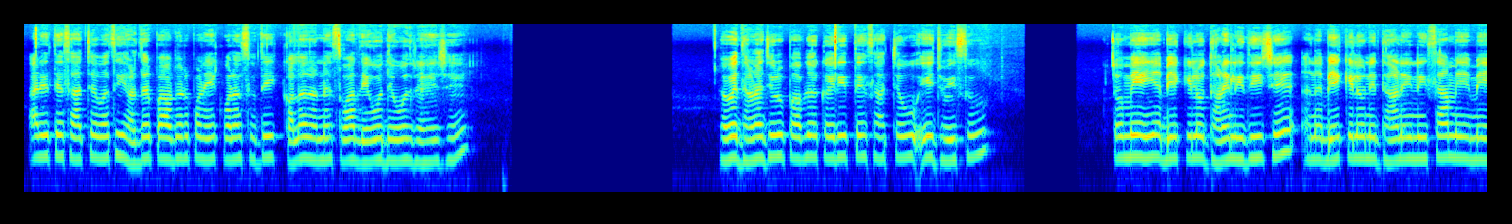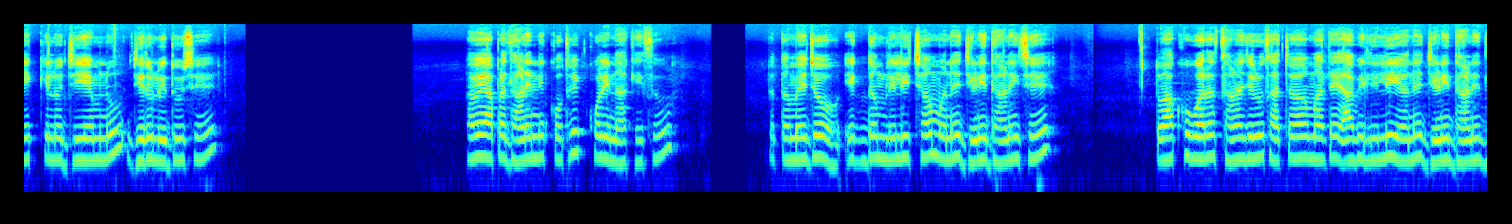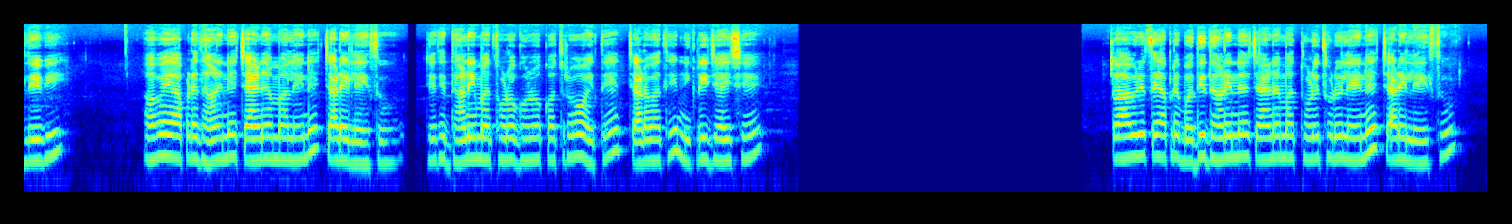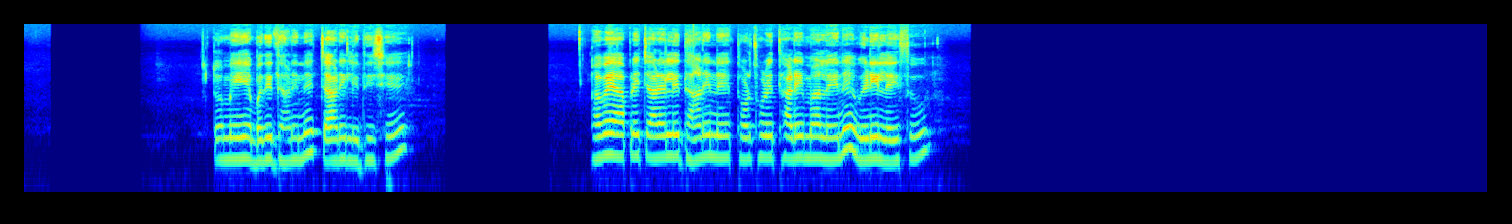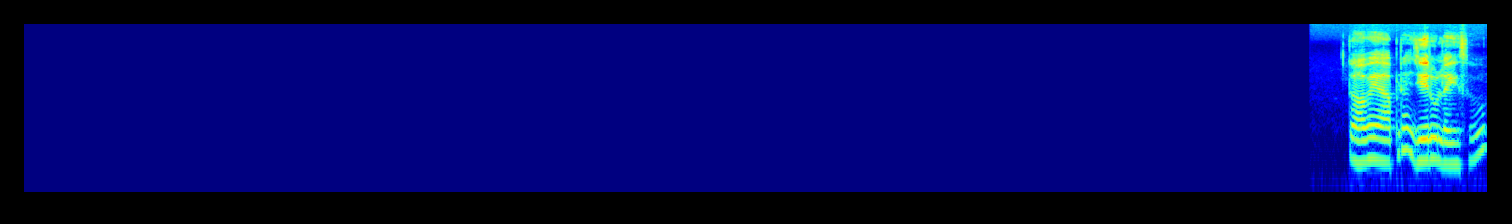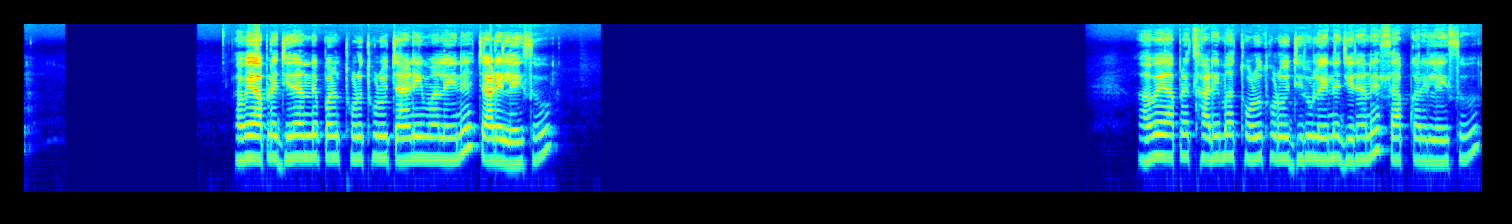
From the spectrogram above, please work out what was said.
આ રીતે સાચવવાથી હળદર પાવડર પણ એક વર્ષ સુધી કલર અને સ્વાદ એવો દેવો જ રહે છે. હવે ધાણા જીરું પાવડર કઈ રીતે સાચવવું એ જોઈશું. તો મેં અહીંયા બે કિલો ધાણી લીધી છે અને બે કિલોની ધાણીની સામે મેં એક કિલો જીએમનું જીરું લીધું છે. હવે આપણે ધાણીની કોથળી ખોલી નાખીશું. તો તમે જો એકદમ લીલી છમ અને ઝીણી ધાણી છે. તો આખું વરસ ધાણા જીરું સાચવવા માટે આવી લીલી અને ઝીણી ધાણી જ લેવી. હવે આપણે ધાણીને ચાયણામાં લઈને ચાળી લઈશું. જેથી ધાણીમાં થોડો ઘણો કચરો હોય તે ચાળવાથી નીકળી જાય છે. તો આવી રીતે આપણે બધી ધાણીને ચાયણામાં થોડી થોડી લઈને ચાળી લઈશું. તો મેં અહીંયા બધી ધાણીને ચાળી લીધી છે. હવે આપણે ચાળેલી ધાણીને થોડી થોડી થાળીમાં લઈને વીણી લઈશું. તો હવે આપણે જીરું લઈશું. હવે આપણે જીરાને પણ થોડું થોડું ચાણીમાં લઈને ચાળી લઈશું. હવે આપણે થાળીમાં થોડું થોડું જીરું લઈને જીરાને સાફ કરી લઈશું.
